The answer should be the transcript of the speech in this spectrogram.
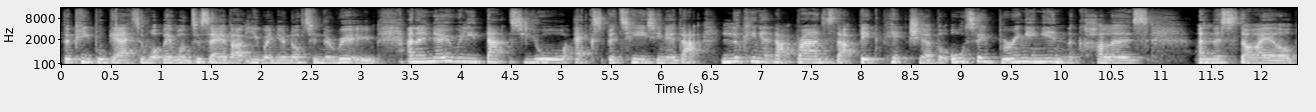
that people get and what they want to say about you when you're not in the room. And I know really that's your expertise, you know, that looking at that brand as that big picture, but also bringing in the colours and the style.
